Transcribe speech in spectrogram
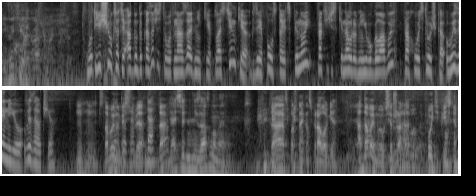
И в эфир. Вот еще, кстати, одно доказательство. Вот на заднике пластинки, где Пол стоит спиной, практически на уровне его головы проходит строчка «Within you, without you». Мгм. С тобой, но Вот без тоже. тебя. Да. Да? Я сегодня не засну, наверное. Да, сплошная конспирология. Отдавай моего сержанта. Пойте песню.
